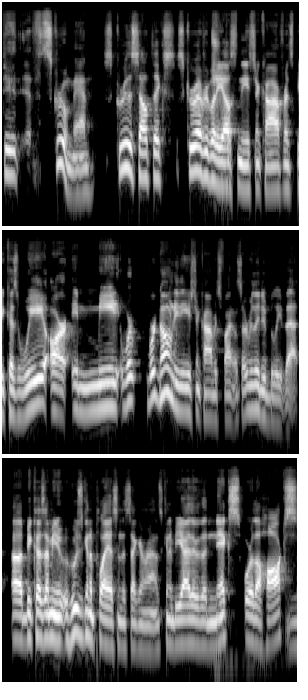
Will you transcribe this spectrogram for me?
dude, screw them, man. Screw the Celtics. Screw everybody else in the Eastern Conference because we are immediate. We're we're going to the Eastern Conference Finals. I really do believe that. Uh, because I mean, who's going to play us in the second round? It's going to be either the Knicks or the Hawks.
